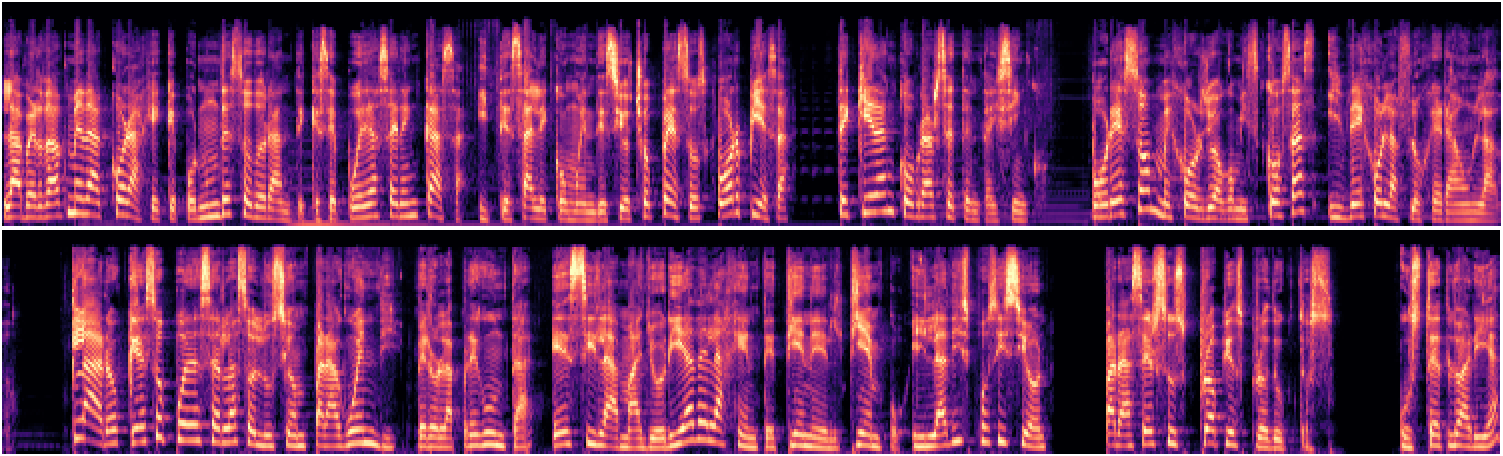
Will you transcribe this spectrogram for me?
La verdad me da coraje que por un desodorante que se puede hacer en casa y te sale como en 18 pesos por pieza, te quieran cobrar 75. Por eso mejor yo hago mis cosas y dejo la flojera a un lado. Claro que eso puede ser la solución para Wendy, pero la pregunta es si la mayoría de la gente tiene el tiempo y la disposición para hacer sus propios productos. ¿Usted lo haría?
